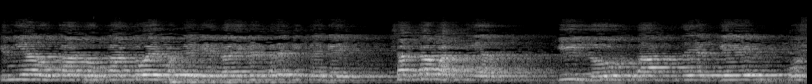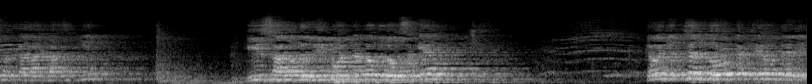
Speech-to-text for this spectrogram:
ਕਿੰਨੀਆਂ ਰੋਕਾਂ ਟੋਕਾਂ ਟੋਏ ਪੱਟੇ ਗਏ ਬੈਰੀਕੇਡ ਖੜੇ ਕੀਤੇ ਗਏ ਸੜਕਾਂ ਪੱਟੀਆਂ ਕੀ ਲੋਕਤਾਂਤਰ ਦੇ ਅੱਗੇ ਉਹ ਸਰਕਾਰਾਂ ਕਰ ਸਕੀਆਂ? ਕੀ ਸਾਨੂੰ ਦਿੱਲੀ ਪਹੁੰਚਣ ਤੋਂ ਰੋਕ ਸਕਿਆ? ਕਿਉਂਕਿ ਜਿੱਥੇ ਲੋਕ ਇਕੱਠੇ ਹੁੰਦੇ ਨੇ,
